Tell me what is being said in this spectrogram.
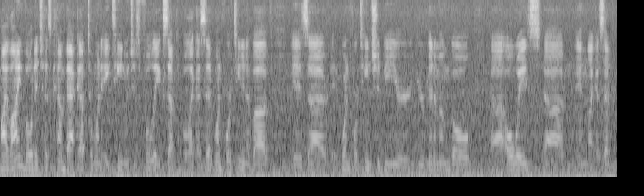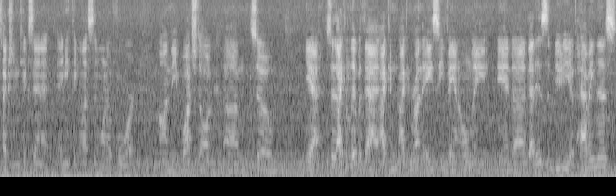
my line voltage has come back up to 118, which is fully acceptable. Like I said, 114 and above is uh, 114 should be your your minimum goal uh, always. Um, and like I said, protection kicks in at anything less than 104 on the Watchdog. Um, so yeah, so I can live with that. I can I can run the AC fan only, and uh, that is the beauty of having this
